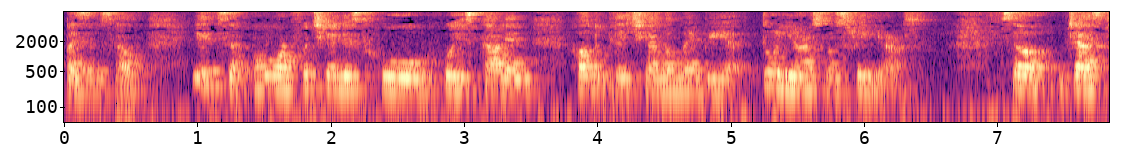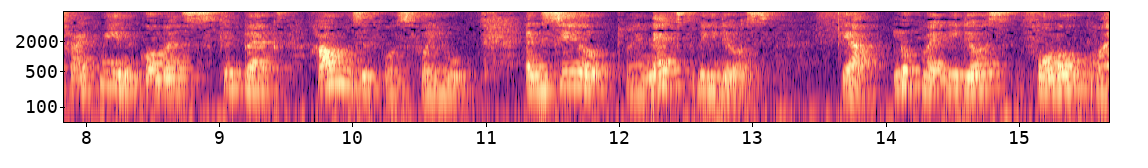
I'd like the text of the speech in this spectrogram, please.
by themselves. It's more for cellists who, who is studying how to play cello maybe two years or three years. So just write me in the comments feedback how was it was for you and see you to my next videos. Yeah, look my videos, follow my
